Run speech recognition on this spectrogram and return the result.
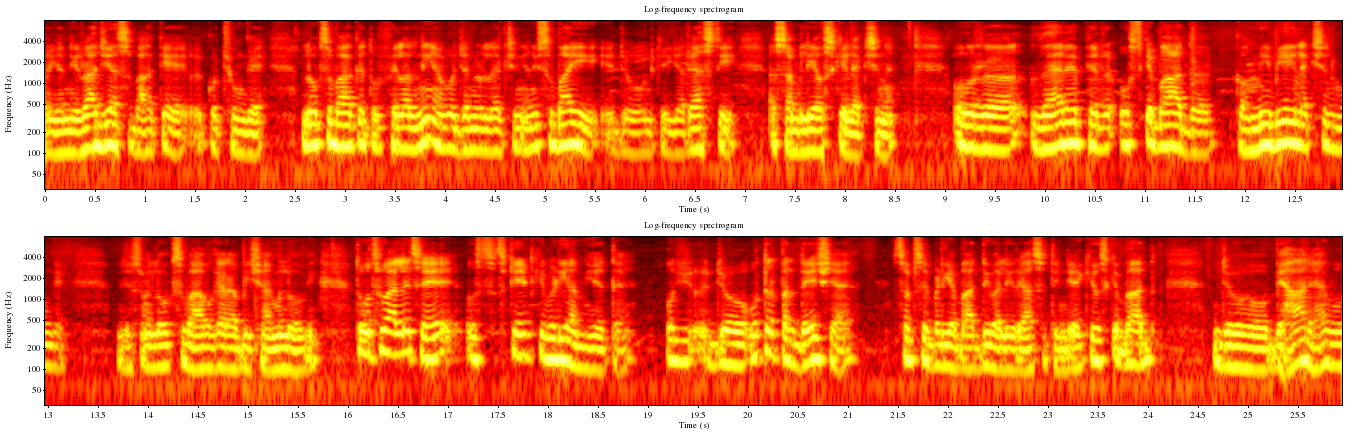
یعنی راجیہ سبھا کے کچھ ہوں گے۔ لوک سبھا کے تو فی الحال نہیں ہے، وہ جنرل الیکشن یعنی صوبائی جو ان کی یا ریاستی اسمبلی ہے، اس کے الیکشن ہے۔ اور ظاہر ہے پھر اس کے بعد قومی بھی الیکشن ہوں گے، جس میں لوک سبھا وغیرہ بھی شامل ہوگی۔ تو اس والے سے اس اسٹیٹ کی بڑی اہمیت ہے۔ اور جو اتر پردیش ہے، سب سے بڑی آبادی والی ریاست انڈیا کی، اس کے بعد جو بہار ہے وہ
